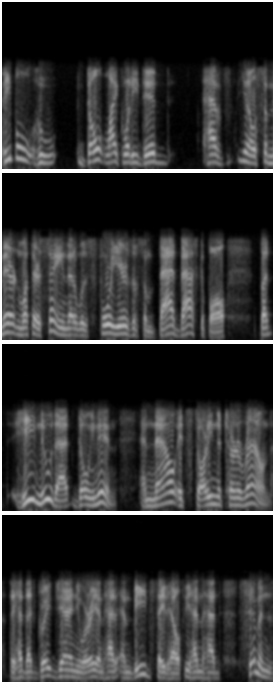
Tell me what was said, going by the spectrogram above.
people who don't like what he did have you know some merit in what they're saying that it was four years of some bad basketball, but he knew that going in and now it's starting to turn around. They had that great January, and had Embiid stayed healthy, hadn't had Simmons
